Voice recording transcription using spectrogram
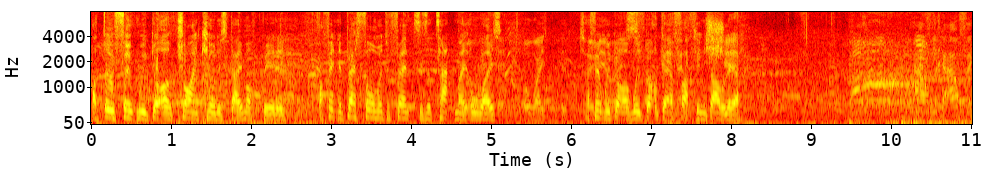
I do think we've got to try and kill this game off, Beardy. I think the best form of defence is attack, mate, always. Always. I think we've got to, we've got to get a fucking goal here. Look at Alfie.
